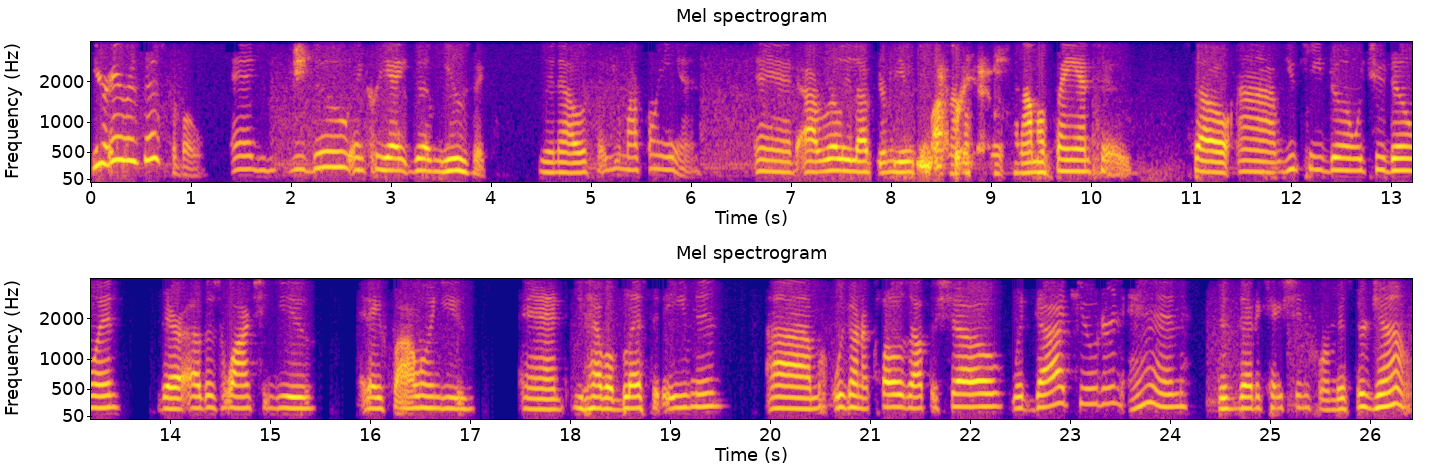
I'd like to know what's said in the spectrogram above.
You're irresistible, and you do and create good music. You know, so you're my friend, and I really love your music, My and, I'm a, and I'm a fan too. So um, you keep doing what you're doing. There are others watching you, and they following you, and you have a blessed evening. Um, we're going to close out the show with Godchildren and this dedication for Mr. Jones.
